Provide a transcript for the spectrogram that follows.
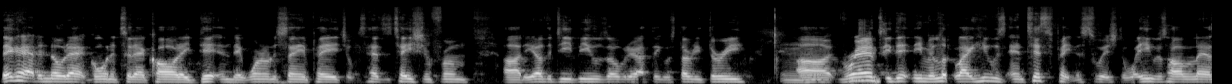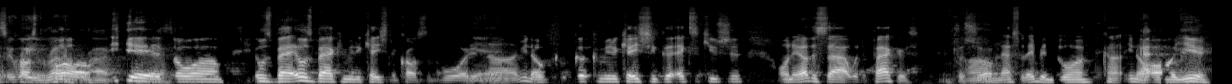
they had to know that going into that call. They didn't. They weren't on the same page. It was hesitation from uh, the other DB who's over there. I think it was 33. Mm-hmm. Uh, Ramsey didn't even look like he was anticipating the switch the way he was hauling last across the ball. Right. Yeah, yeah, so um, it was bad. It was bad communication across the board, yeah. and uh, you know, good communication, good execution on the other side with the Packers for sure. Um, and that's what they've been doing, you know, all year.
